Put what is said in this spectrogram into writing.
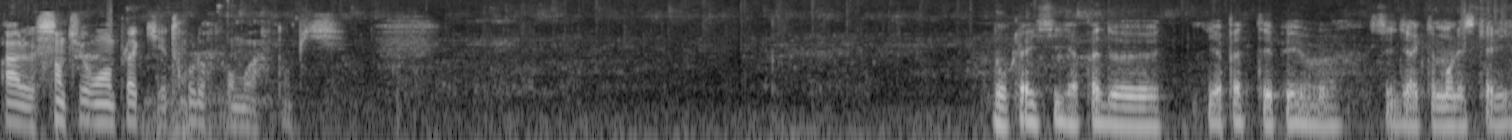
Ah le ceinturon en plaque qui est trop lourd pour moi, tant pis. Donc là ici il n'y a pas de, Il n'y a pas de TP, euh, c'est directement l'escalier.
